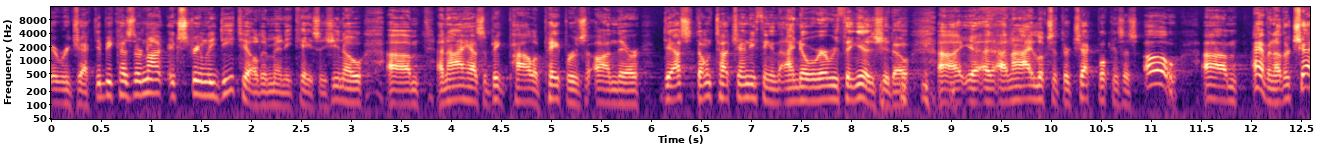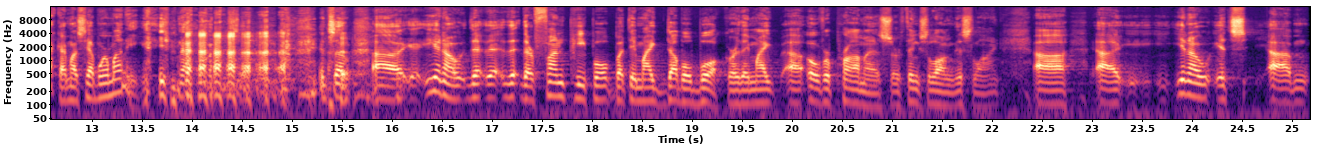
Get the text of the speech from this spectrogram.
rejected because they're not extremely detailed in many cases. You know, um, an eye has a big pile of papers on their desk. Don't touch anything. I know where everything is. You know, uh, an eye looks at their checkbook and says, "Oh, um, I have another check. I must have more money." you know? and so, uh, you know, th- th- they're fun people, but they might double book or they might uh, overpromise or things along this line. Uh, uh, you know, it's. Um,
